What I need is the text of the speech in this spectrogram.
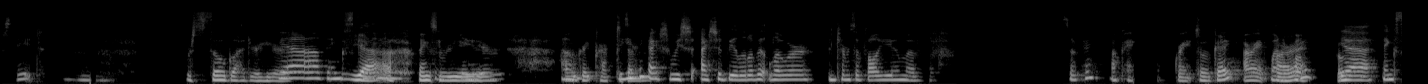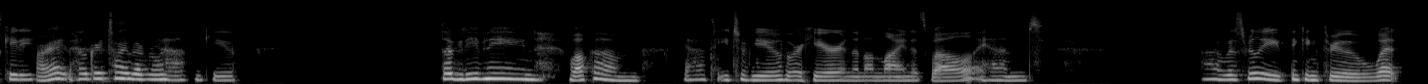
state. Mm-hmm. We're so glad you're here. Yeah, thanks. Yeah, Katie. thanks Thank for being you. here. Have um, great practice. Do you think I should, we I should be a little bit lower in terms of volume of? It's okay. Okay, great. It's okay. All right. Wonderful. All right. Okay. Yeah. Thanks, Katie. All right. Have a great time, everyone. Yeah. Thank you. So, good evening. Welcome. Yeah, to each of you who are here and then online as well. And I was really thinking through what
